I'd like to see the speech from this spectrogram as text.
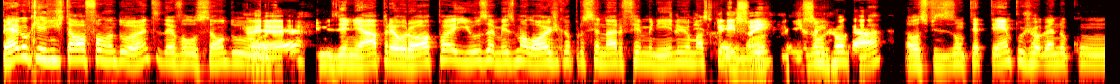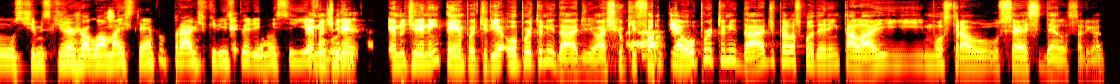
Pega o que a gente estava falando antes da evolução do é. times NA para a Europa e usa a mesma lógica para o cenário feminino e o masculino. É isso aí. Elas precisam é jogar, elas precisam ter tempo jogando com os times que já jogam há mais tempo para adquirir experiência e eu não diria eu não diria nem tempo, eu diria oportunidade. Eu acho que o que é. falta é a oportunidade para elas poderem estar tá lá e, e, mostrar o, CS delas, tá ligado?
